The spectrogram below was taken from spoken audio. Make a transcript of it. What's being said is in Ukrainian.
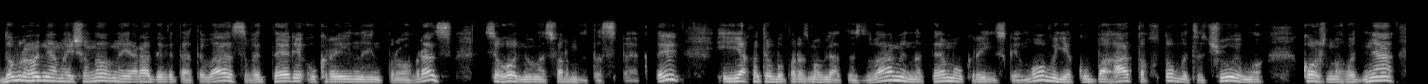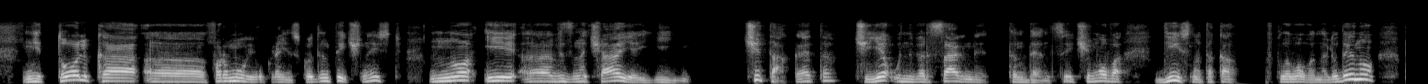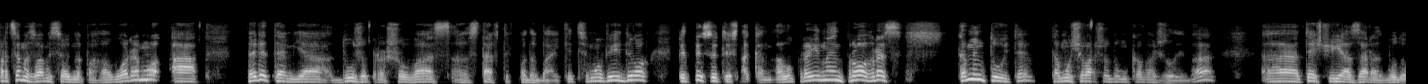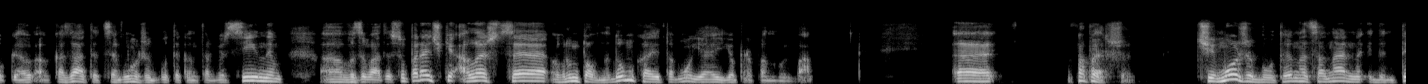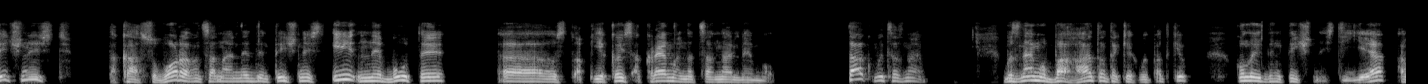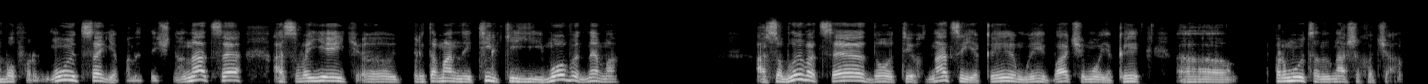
Доброго дня, мої шановні. Я радий вітати вас в етері України in Progress. Сьогодні у нас формат аспекти, і я хотів би порозмовляти з вами на тему української мови, яку багато хто ми це чуємо кожного дня, не тільки е, формує українську ідентичність, но і е, відзначає її. Чи так це, чи є універсальні тенденції, чи мова дійсно така впливова на людину. Про це ми з вами сьогодні поговоримо. А перед тим я дуже прошу вас е, ставте вподобайки цьому відео, підписуйтесь на канал Україна Progress, коментуйте, тому що ваша думка важлива. Е, Те, що я зараз буду казати, це може бути контроверсійним, е, визивати суперечки, але ж це ґрунтовна думка, і тому я її пропоную вам. Е, По-перше, чи може бути національна ідентичність, така сувора національна ідентичність, і не бути е, якоїсь окремої національної мови? Так, ми це знаємо. Ми знаємо багато таких випадків, коли ідентичність є або формується, є політична нація, а своєї е, притаманної тільки її мови нема. Особливо це до тих націй, які ми бачимо, які е, формуються на наших очах.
